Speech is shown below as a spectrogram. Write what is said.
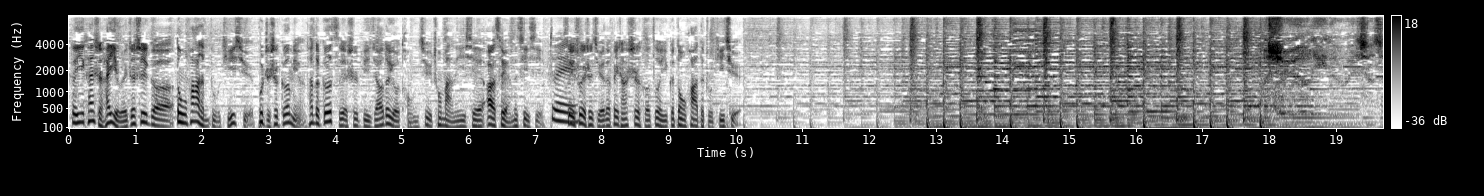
对，一开始还以为这是一个动画的主题曲，不只是歌名，它的歌词也是比较的有童趣，充满了一些二次元的气息。对，所以说也是觉得非常适合做一个动画的主题曲。我需要你的微笑走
